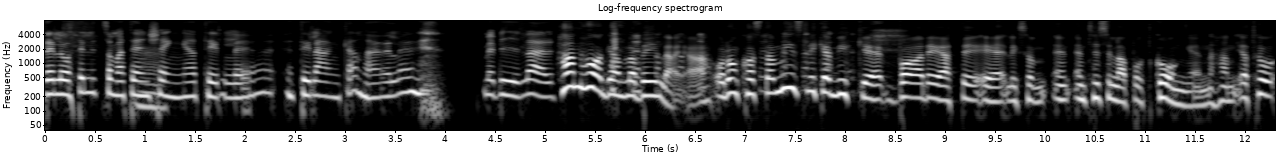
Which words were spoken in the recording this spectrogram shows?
Det låter lite som att det är en Nej. känga till, till Ankan här, eller? Med bilar. Han har gamla bilar, ja. Och de kostar minst lika mycket, bara det att det är liksom en, en tusenlapp åt gången. Han, jag tror,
